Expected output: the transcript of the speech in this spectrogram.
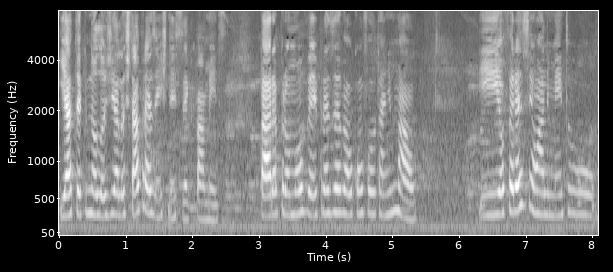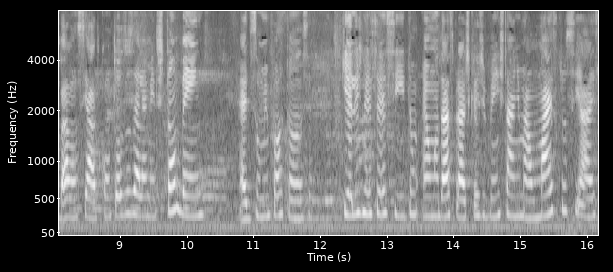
E a tecnologia ela está presente nesses equipamentos para promover e preservar o conforto animal. E oferecer um alimento balanceado com todos os elementos também é de suma importância, que eles necessitam é uma das práticas de bem-estar animal mais cruciais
